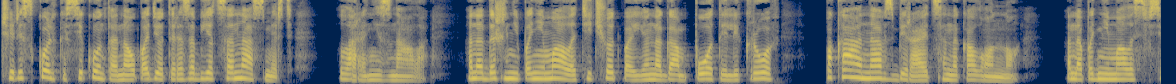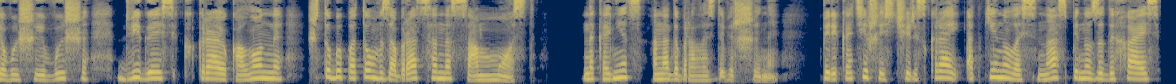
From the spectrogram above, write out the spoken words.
Через сколько секунд она упадет и разобьется насмерть? Лара не знала. Она даже не понимала, течет по ее ногам пот или кровь, пока она взбирается на колонну. Она поднималась все выше и выше, двигаясь к краю колонны, чтобы потом взобраться на сам мост. Наконец она добралась до вершины. Перекатившись через край, откинулась на спину, задыхаясь,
